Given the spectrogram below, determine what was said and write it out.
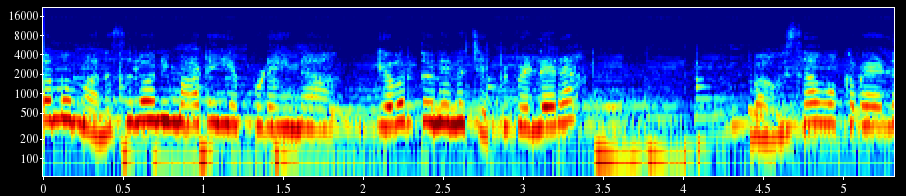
తమ మనసులోని మాట ఎప్పుడైనా ఎవరితోనైనా చెప్పి వెళ్ళారా? బహుశా ఒకవేళ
